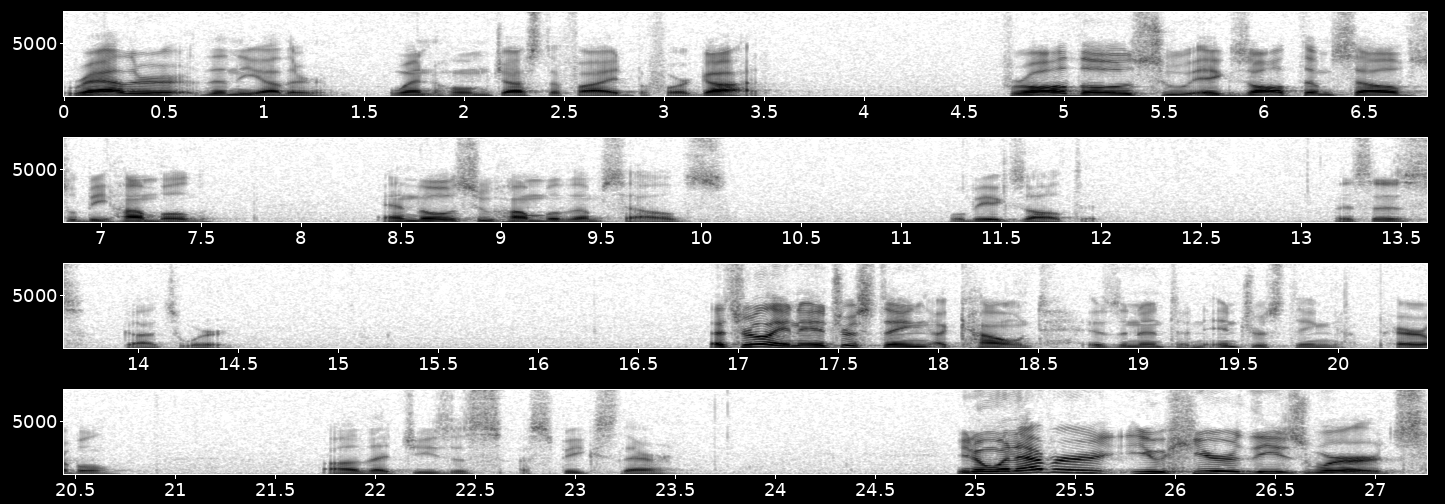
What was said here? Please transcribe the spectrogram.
rather than the other, went home justified before God. For all those who exalt themselves will be humbled, and those who humble themselves will be exalted. This is God's word. That's really an interesting account, isn't it? An interesting parable uh, that Jesus speaks there. You know, whenever you hear these words,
